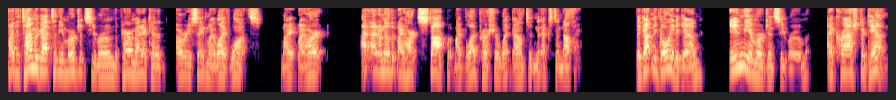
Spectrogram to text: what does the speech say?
By the time we got to the emergency room, the paramedic had already saved my life once. My my heart, I, I don't know that my heart stopped, but my blood pressure went down to next to nothing. They got me going again. In the emergency room, I crashed again.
